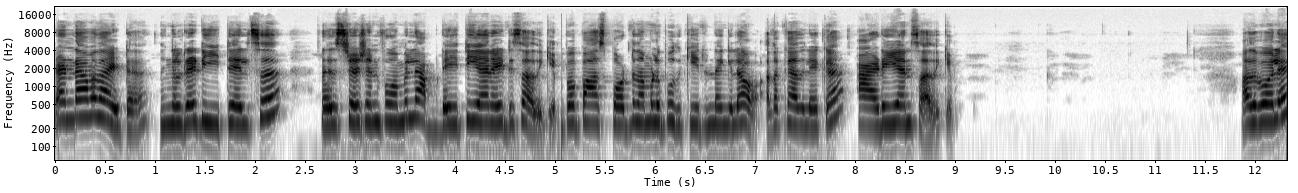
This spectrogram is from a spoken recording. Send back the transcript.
രണ്ടാമതായിട്ട് നിങ്ങളുടെ ഡീറ്റെയിൽസ് രജിസ്ട്രേഷൻ ഫോമിൽ അപ്ഡേറ്റ് ചെയ്യാനായിട്ട് സാധിക്കും. ഇപ്പോൾ പാസ്പോർട്ട് നമ്മൾ പുതുക്കിയിട്ടുണ്ടെങ്കിലോ അതൊക്കെ അതിലേക്ക് ആഡ് ചെയ്യാൻ സാധിക്കും. അതുപോലെ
